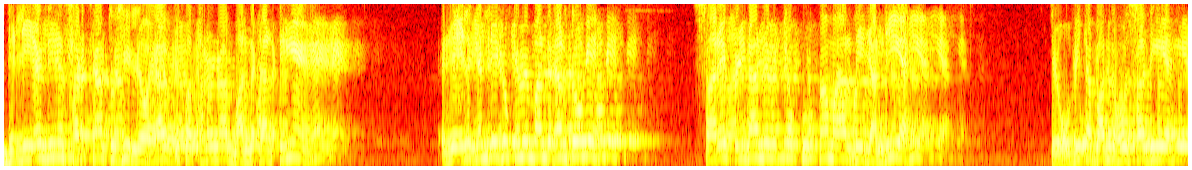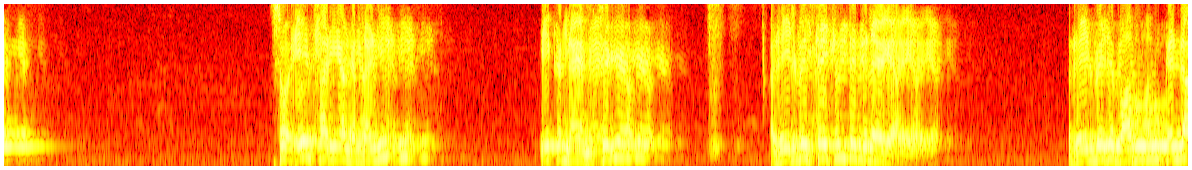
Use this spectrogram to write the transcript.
ਦਿੱਲੀਆਂ ਦੀਆਂ ਸੜਕਾਂ ਤੁਸੀਂ ਲੋਹਾ ਤੇ ਪੱਥਰ ਨਾਲ ਬੰਦ ਕਰਤੀਆਂ, ਰੇਲ ਗੱਡੀ ਨੂੰ ਕਿਵੇਂ ਬੰਦ ਕਰ ਦੋਗੇ? ਸਾਰੇ ਪਿੰਡਾਂ ਦੇ ਵਿੱਚੋਂ ਕੂਕਾਂ ਮਾਰਦੀ ਜਾਂਦੀ ਹੈ। ਤੇ ਉਹ ਵੀ ਤਾਂ ਬੰਦ ਹੋ ਸਕਦੀ ਹੈ। ਸੋ ਇਹ ਸਾਰੀਆਂ ਗੱਲਾਂ ਜੀ, ਇੱਕ ਨੈਣ ਸਿੰਘ ਰੇਲਵੇ ਸਟੇਸ਼ਨ ਤੇ ਚਲੇ ਗਿਆ। ਰੇਲਵੇ ਦੇ ਬਾਬੂ ਨੂੰ ਕਹਿੰਦਾ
